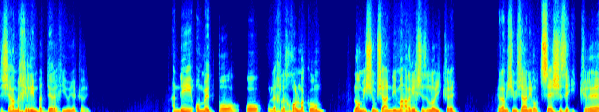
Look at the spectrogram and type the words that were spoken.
זה שהמחירים בדרך יהיו יקרים. אני עומד פה, או הולך לכל מקום, לא משום שאני מעריך שזה לא יקרה, אלא משום שאני רוצה שזה יקרה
